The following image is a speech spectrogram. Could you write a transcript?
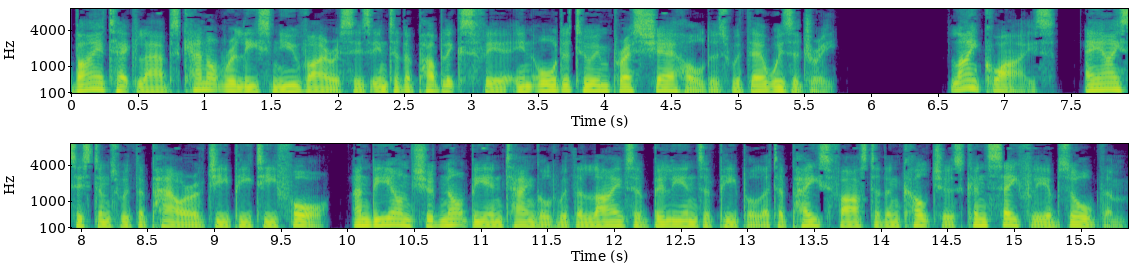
Biotech labs cannot release new viruses into the public sphere in order to impress shareholders with their wizardry. Likewise, AI systems with the power of GPT 4 and beyond should not be entangled with the lives of billions of people at a pace faster than cultures can safely absorb them.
